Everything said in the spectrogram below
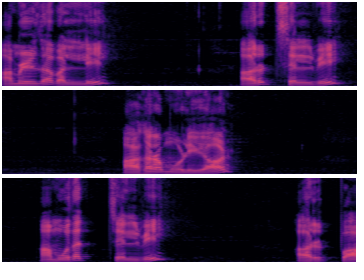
அமிழ்தவல்லி அருட்செல்வி அகரமொழியாள் அமுதச் செல்வி அருட்பா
